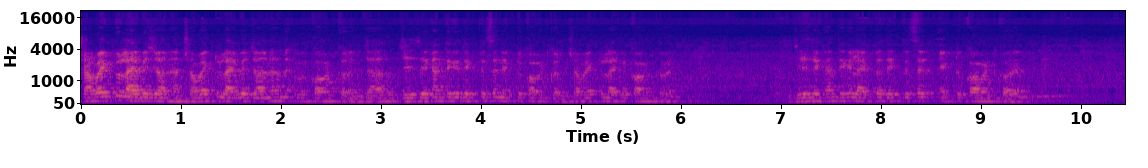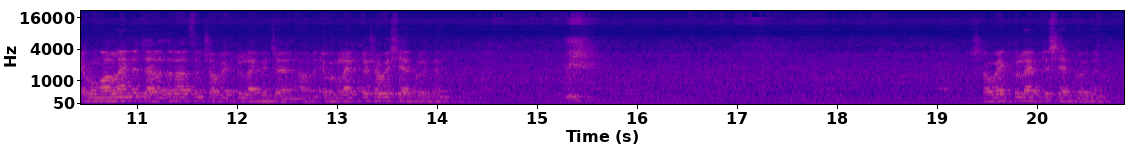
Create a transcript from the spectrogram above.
সবাই একটু লাইভে জয়েন হন, সবাই একটু লাইভে জয়েন হন এবং কমেন্ট করেন। যারা যে যেখান থেকে দেখতেছেন একটু কমেন্ট করেন, সবাই একটু লাইভে কমেন্ট করেন। যে যেখান থেকে লাইভটা দেখতেছেন একটু কমেন্ট করেন। এবং অনলাইনে যারা যারা আছেন, সবাই একটু লাইভে জয়েন হন এবং লাইভটা সবাই শেয়ার করে দেন। সবাই একটু লাইভটা শেয়ার করে দেন।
